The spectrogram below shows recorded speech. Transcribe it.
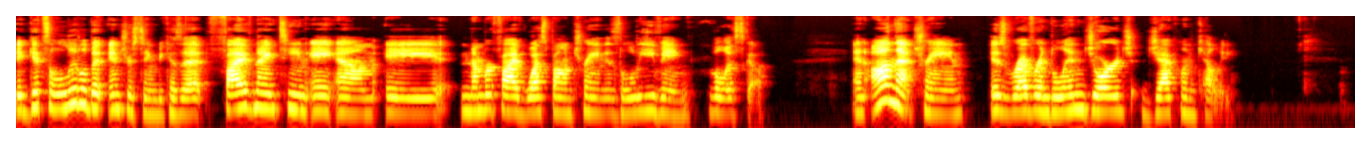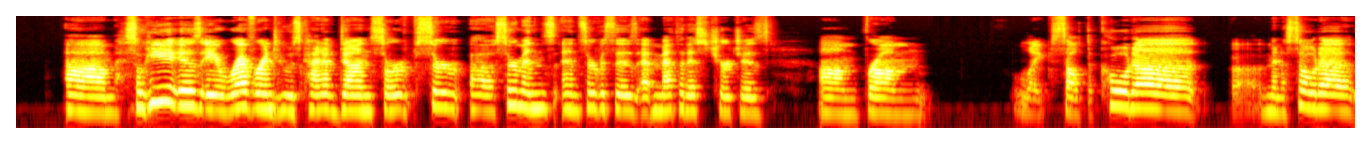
it gets a little bit interesting because at 5:19 a.m. a number 5 westbound train is leaving Villisca. And on that train is Reverend Lynn George Jacklin Kelly. Um, so he is a reverend who's kind of done ser- ser- uh, sermons and services at Methodist churches um, from like South Dakota, uh, Minnesota,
